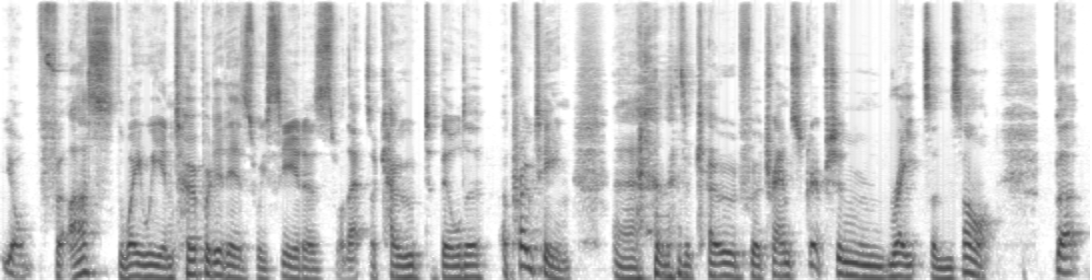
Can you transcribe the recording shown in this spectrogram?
you know, for us, the way we interpret it is we see it as well. That's a code to build a, a protein. Uh, there's a code for transcription rates and so on. But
